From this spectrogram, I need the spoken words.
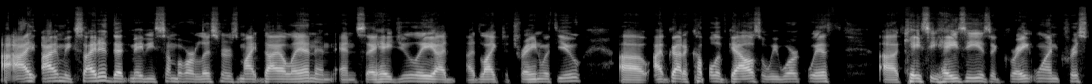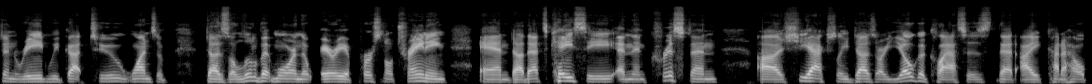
I, I'm excited that maybe some of our listeners might dial in and, and say, Hey, Julie, I'd, I'd like to train with you. Uh, I've got a couple of gals that we work with. Uh, Casey Hazy is a great one. Kristen Reed, we've got two. One's a, does a little bit more in the area of personal training, and uh, that's Casey. And then Kristen, uh, she actually does our yoga classes that I kind of help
